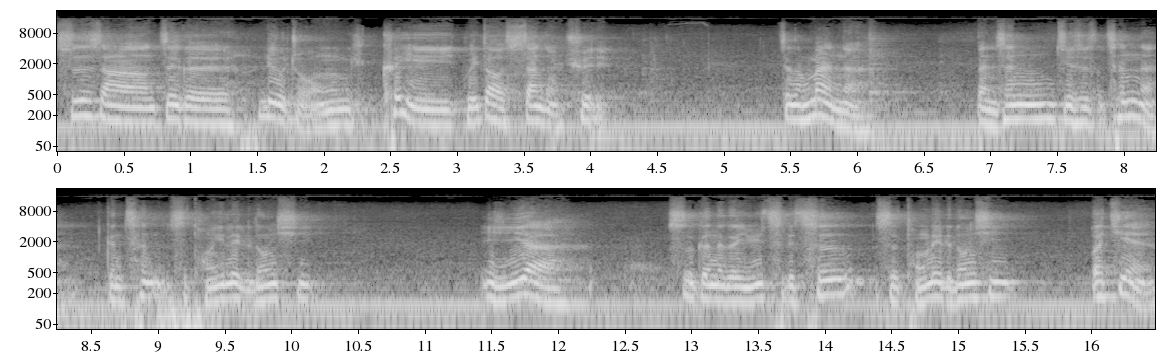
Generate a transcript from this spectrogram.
事实上，这个六种可以归到三种去的。这个慢呢，本身就是嗔呢，跟嗔是同一类的东西。疑啊，是跟那个愚痴的痴是同类的东西。恶见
